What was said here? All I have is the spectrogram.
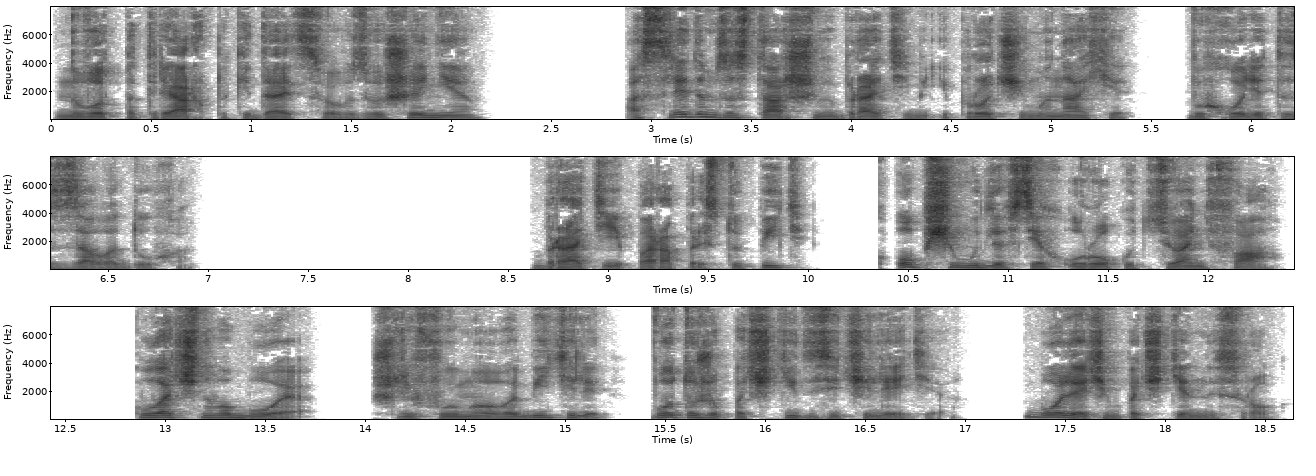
Но вот патриарх покидает свое возвышение, а следом за старшими братьями и прочие монахи выходят из зала духа. Братья, пора приступить к общему для всех уроку Цюаньфа, кулачного боя, шлифуемого в обители вот уже почти тысячелетия, более чем почтенный срок.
